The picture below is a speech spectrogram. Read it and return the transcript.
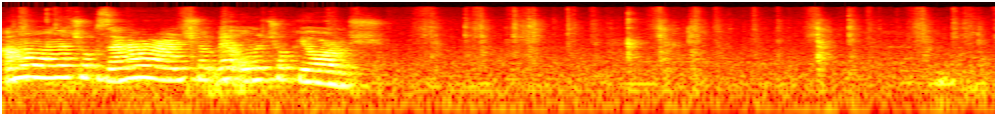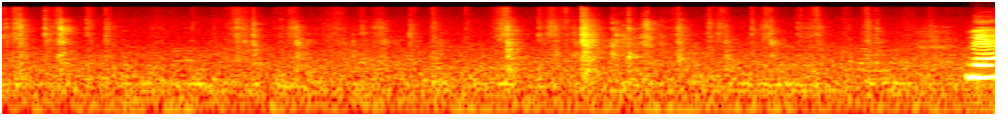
Ama ona çok zarar vermiş ve onu çok yormuş. Ve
